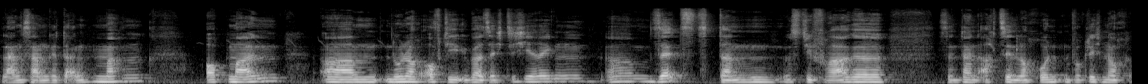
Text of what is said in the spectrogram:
langsam Gedanken machen, ob man ähm, nur noch auf die über 60-Jährigen ähm, setzt, dann ist die Frage, sind dann 18 Lochrunden wirklich noch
